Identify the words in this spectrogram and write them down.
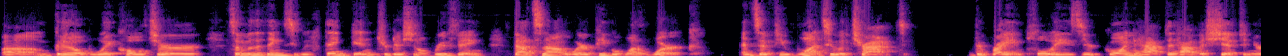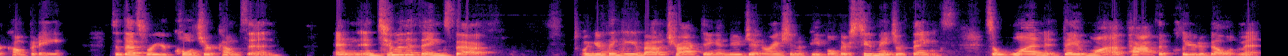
um, good old boy culture, some of the things you would think in traditional roofing, that's not where people want to work. And so if you want to attract the right employees, you're going to have to have a shift in your company. So that's where your culture comes in. And and two of the things that when you're thinking about attracting a new generation of people, there's two major things. So one, they want a path of clear development.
